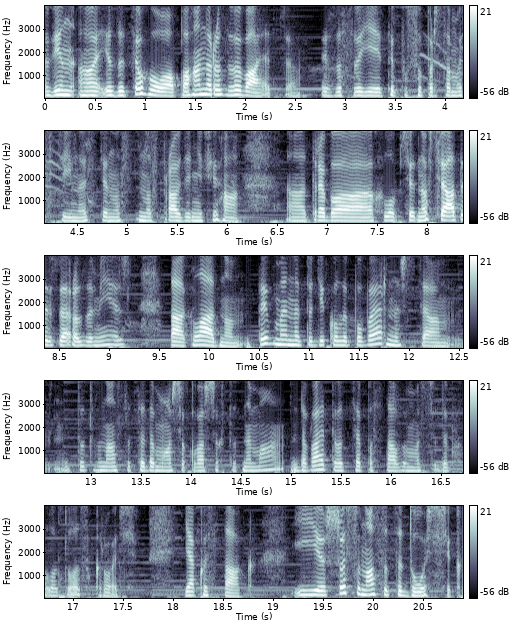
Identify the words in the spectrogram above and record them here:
Він е, із-за цього погано розвивається із-за своєї типу суперсамостійності. Нас, насправді ніфіга. Е, Треба хлопчик навчатися, розумієш? Так, ладно. Ти в мене тоді, коли повернешся, тут в нас оце домашок ваших тут нема. Давайте оце поставимо сюди в холодос. Коротше, якось так. І щось у нас оце дощик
